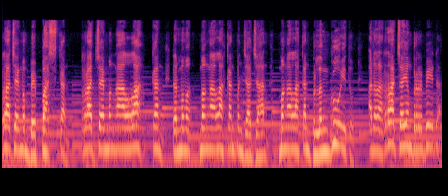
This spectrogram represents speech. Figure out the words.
raja yang membebaskan, raja yang mengalahkan dan mengalahkan penjajahan, mengalahkan belenggu itu adalah raja yang berbeda,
